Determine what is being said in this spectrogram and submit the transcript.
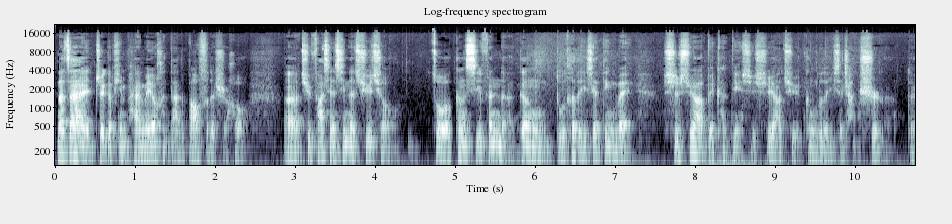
那在这个品牌没有很大的包袱的时候，呃，去发现新的需求，做更细分的、更独特的一些定位，是需要被肯定，是需要去更多的一些尝试的。对，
